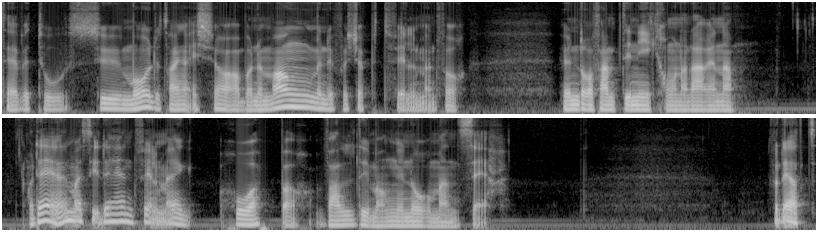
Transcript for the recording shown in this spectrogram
TV2 Sumo. Du trenger ikke ha abonnement, men du får kjøpt filmen for 159 kroner der inne. Og det må jeg si, det er en film jeg håper veldig mange nordmenn ser. For det at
